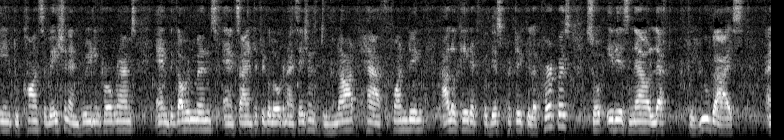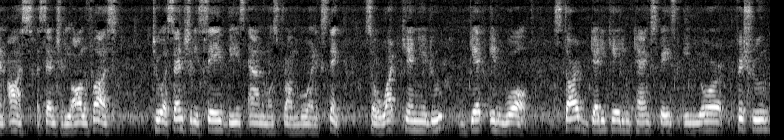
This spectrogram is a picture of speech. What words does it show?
into conservation and breeding programs and the governments and scientific organizations do not have funding allocated for this particular purpose. So it is now left to you guys and us essentially all of us to essentially save these animals from going extinct. So what can you do? Get involved. Start dedicating tank space in your fish room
